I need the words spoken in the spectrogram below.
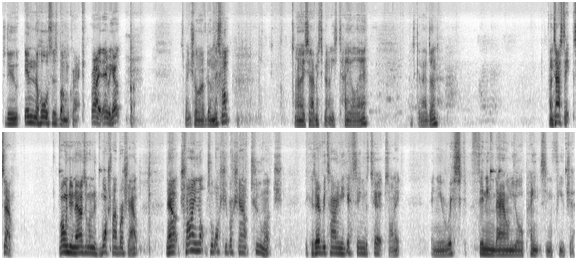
To do in the horse's bum crack. Right, there we go. Let's make sure I've done this one. Oh, see, I missed a bit on his tail there. Let's get that done. Fantastic. So, what I'm going to do now is I'm going to wash my brush out. Now, try not to wash your brush out too much because every time you're getting the terps on it and you risk thinning down your paints in future.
